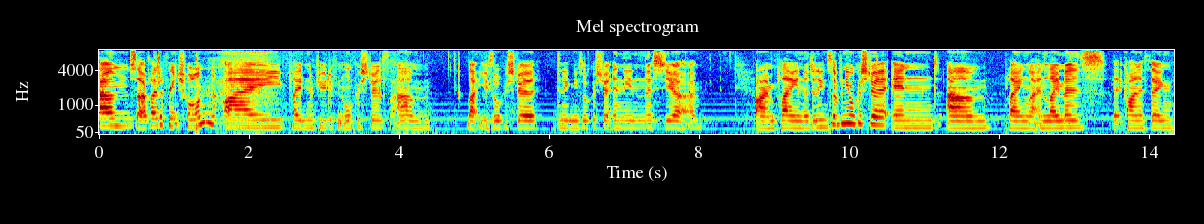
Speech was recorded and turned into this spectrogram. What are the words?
Um, so I play the French horn. I played in a few different orchestras, um, like youth orchestra, Dunedin Youth Orchestra, and then this year um, I'm playing in the Dunedin Symphony Orchestra and um, playing like in Les Mis, that kind of thing.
